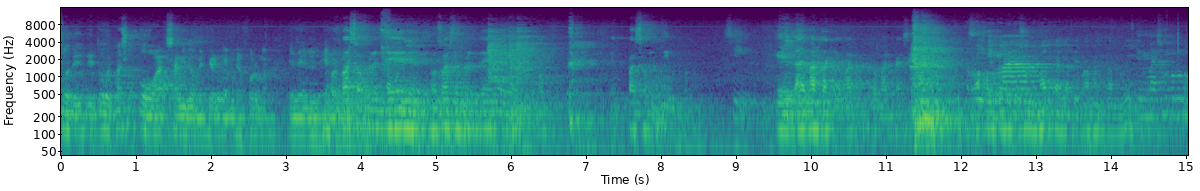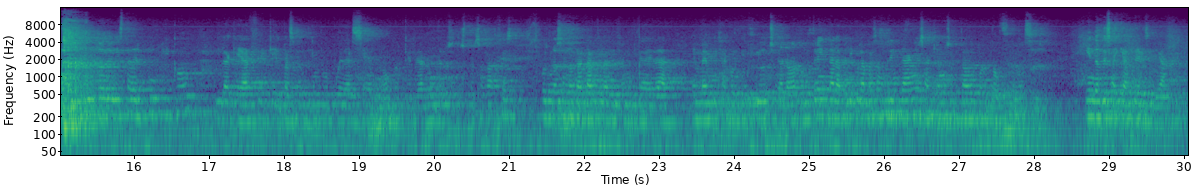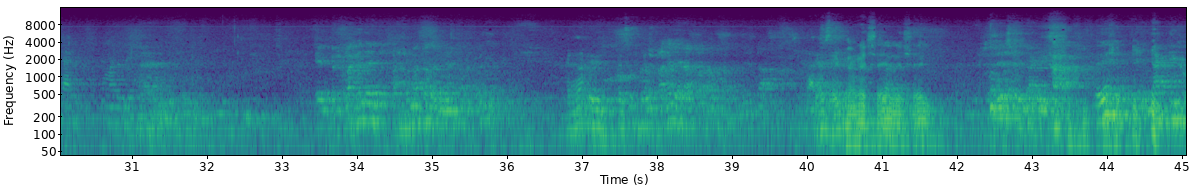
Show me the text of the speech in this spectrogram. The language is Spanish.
mucho de, de todo el paso o ha sabido meterlo de alguna forma en el... En Os el- va a sorprender, os va a sorprender el, el paso del tiempo, Sí. que es además la que lo marca. Lo marca es- El trabajo Sí, interpretación de marca es la que va manejando esto. Emma es un poco como el punto de vista del público y la que hace que el paso del tiempo pueda ser, ¿no? Porque realmente los otros personajes pues no se nota tanto la diferencia de edad. Emma empieza con 18 y acaba con 30, la película pasa en 30 años, aquí hemos optado por 12 o así. Y entonces hay que hacer ese viaje, claro, de madurez. El personaje del astronaut también está en la comedia. ¿Verdad? El personaje del astronauta también está. Claro, sí. Claro, es él, es él. Es el táctico. ¿Eh? El táctico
